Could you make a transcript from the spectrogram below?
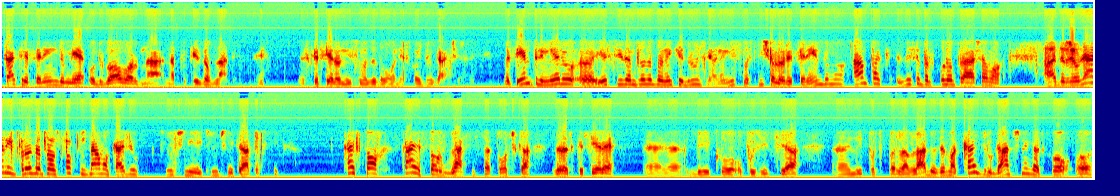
Vsak referendum je odgovor na, na potezo vlade, ne, s katero nismo zadovoljni, tako drugače. Ne. V tem primeru uh, jaz vidim pravzaprav nekaj drugega. Ne. Mi smo slišali o referendumu, ampak zdaj se pa tako vprašamo, ali državljani pravzaprav sploh poznamo, kaj je bil ključni, ključni kratek stik. Kaj, stoh, kaj je sploh bila tista točka, zaradi katere eh, bi rekel opozicija ni podprla vlade, oziroma kaj drugačnega, tako o,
